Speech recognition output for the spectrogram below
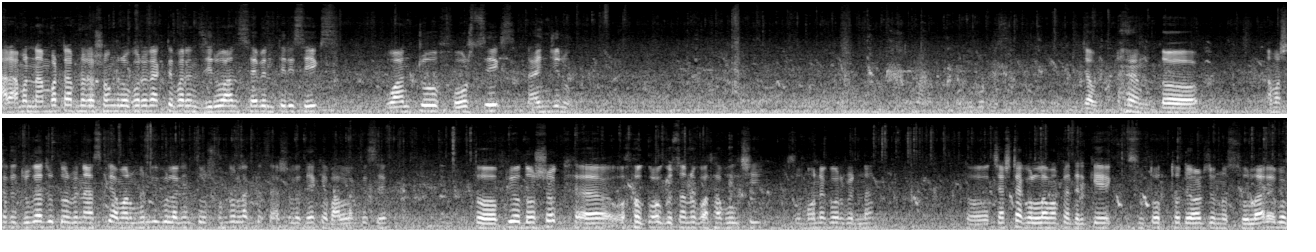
আর আমার নাম্বারটা আপনারা সংগ্রহ করে রাখতে পারেন, zero one seven three six one two four six nine zero যাও। তো আমার সাথে যোগাযোগ করবেন আজকে। আমার মুরগিগুলো কিন্তু সুন্দর লাগতেছে, আসলে দেখে ভালো লাগতেছে। তো প্রিয় দর্শক গোছানো কথা বলছি, কিছু মনে করবেন না। তো চেষ্টা করলাম আপনাদেরকে কিছু তথ্য দেওয়ার জন্য সোলার এবং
